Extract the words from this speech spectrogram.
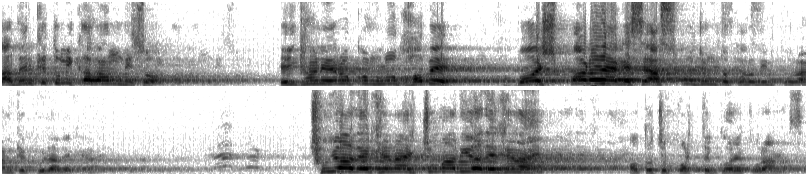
কাদেরকে তুমি কালাম দিছ? এইখানে এরকম লোক হবে, বয়স পাড়ায় গেছে, আজ পর্যন্ত কোনোদিন কোরআনকে খুলা দেখে নাই। ছুঁয়া দেখে নাই, চুমা দিয়া দেখে নাই। অথচ প্রত্যেক ঘরে কোরআন আছে।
